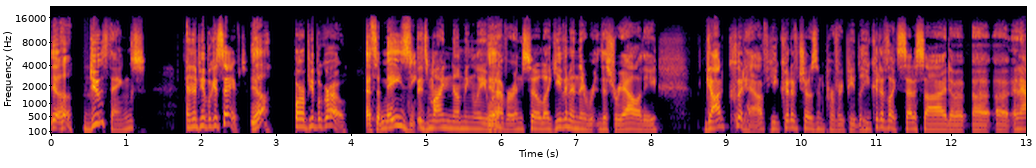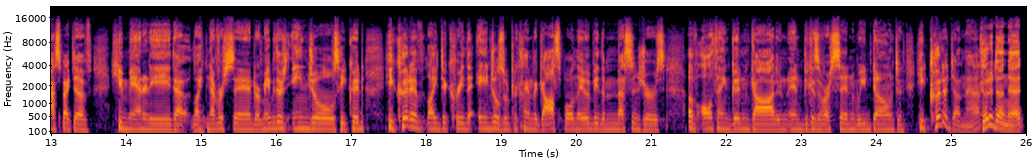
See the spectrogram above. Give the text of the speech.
yeah. do things and then people get saved Yeah. or people grow. That's amazing. It's mind numbingly Yeah. whatever. And so, like, even in the, this reality, God could have, he could have chosen perfect people. He could have like set aside a, a, a, an aspect of humanity that like never sinned, or maybe there's angels. He could, he could have like decreed that angels would proclaim the gospel and they would be the messengers of all things good in God. And, and because of our sin, we don't. And he could have done that. Could have done that.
